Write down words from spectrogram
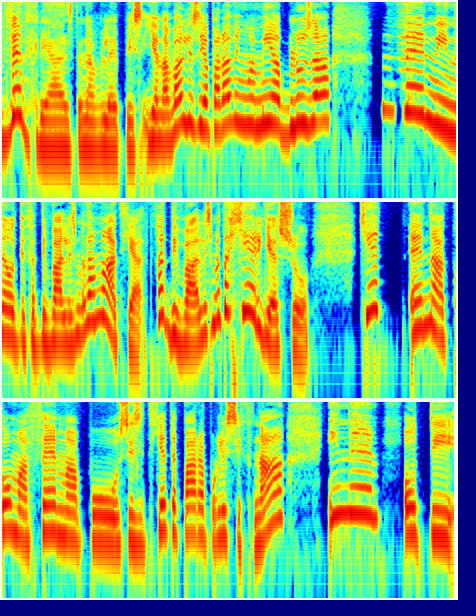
δεν χρειάζεται να βλέπεις. Για να βάλεις για παράδειγμα μία μπλούζα δεν είναι ότι θα τη βάλεις με τα μάτια, θα τη βάλεις με τα χέρια σου. Και ένα ακόμα θέμα που συζητιέται πάρα πολύ συχνά είναι ότι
